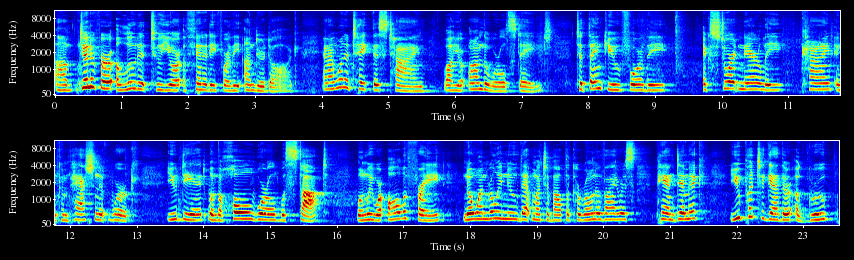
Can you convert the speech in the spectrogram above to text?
Um, Jennifer alluded to your affinity for the underdog, and I want to take this time while you're on the world stage to thank you for the extraordinarily kind and compassionate work you did when the whole world was stopped, when we were all afraid. No one really knew that much about the coronavirus pandemic. You put together a group,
